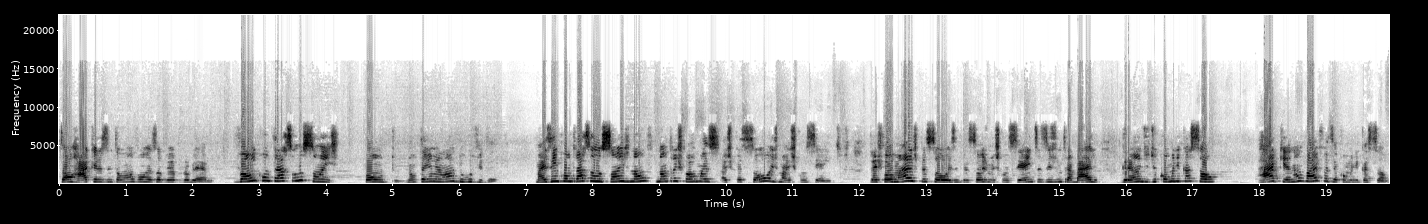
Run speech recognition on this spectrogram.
são hackers, então não vão resolver o problema. Vão encontrar soluções. Ponto. Não tenho a menor dúvida. Mas encontrar soluções não, não transforma as, as pessoas mais conscientes. Transformar as pessoas em pessoas mais conscientes exige um trabalho grande de comunicação Hacker não vai fazer comunicação.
